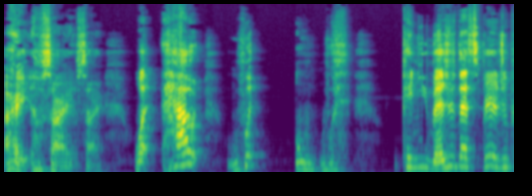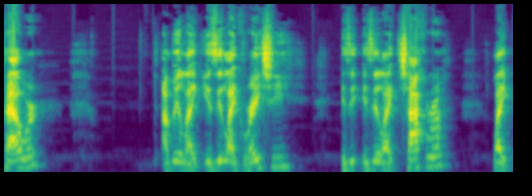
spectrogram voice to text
All right, I'm sorry, I'm sorry. What? How? What? what can you measure that spiritual power? I mean, like, is it like reishi? Is it is it like chakra? Like,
